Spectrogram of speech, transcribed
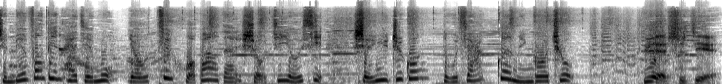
枕边风电台节目由最火爆的手机游戏《神域之光》独家冠名播出。月世界，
